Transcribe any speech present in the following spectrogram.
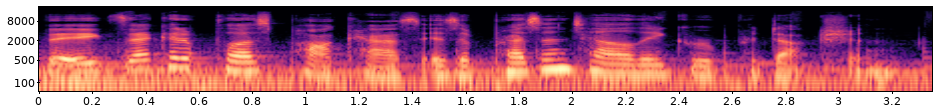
The Executive Plus podcast is a Presentality Group production,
